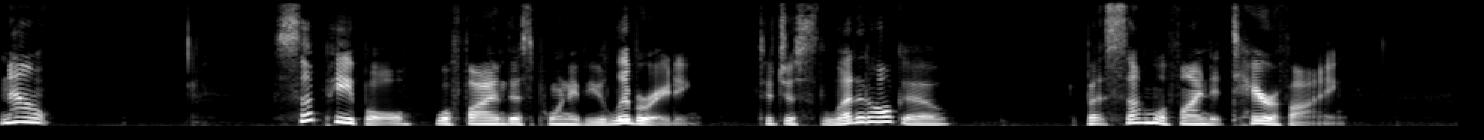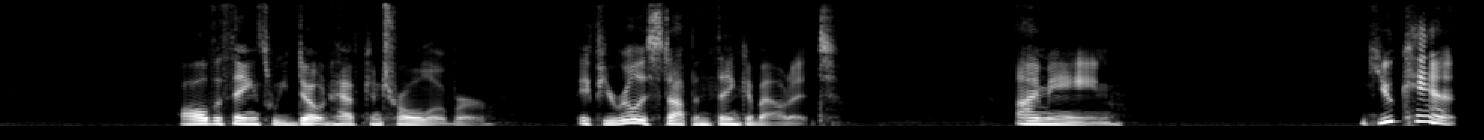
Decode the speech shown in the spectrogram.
Now, some people will find this point of view liberating to just let it all go, but some will find it terrifying all the things we don't have control over, if you really stop and think about it. I mean, you can't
